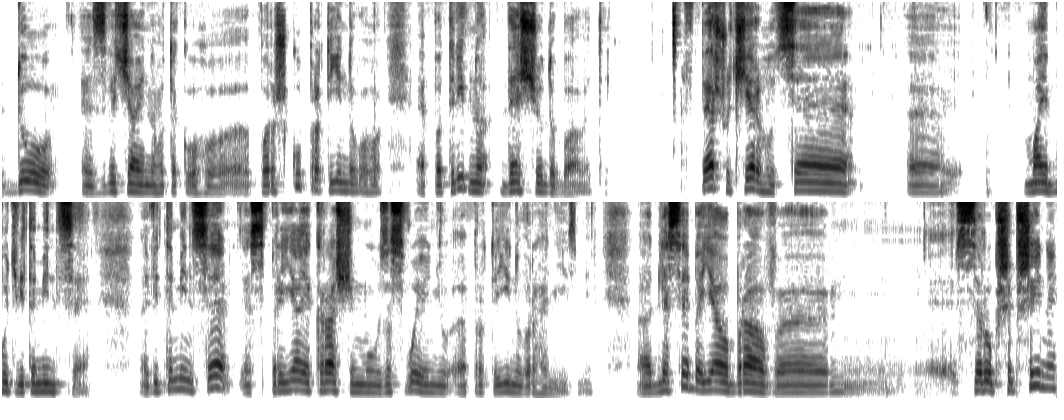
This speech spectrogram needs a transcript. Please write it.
до звичайного такого порошку протеїнового потрібно дещо додати. В першу чергу це має бути вітамін С. Вітамін С сприяє кращому засвоєнню е, протеїну в організмі. Е, Для себе я обрав е, сироп шипшини.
